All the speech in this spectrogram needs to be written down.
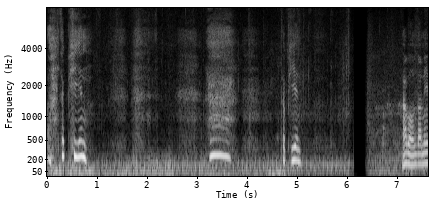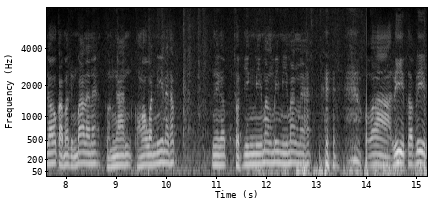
อะตะเพียนตะเพียน ครับผมตอนนี้เรากลับมาถึงบ้านแล้วนะ ผลงานของเราวันนี้นะครับ นี่ครับช็อตยิงมีมั่งไม่มีมั่งนะฮะเพราะว่ารีบครับรีบ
